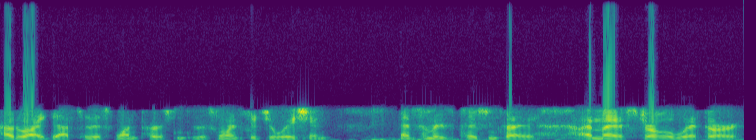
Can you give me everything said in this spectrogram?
how do I adapt to this one person to this one situation, and some of these patients I I might have struggled with or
